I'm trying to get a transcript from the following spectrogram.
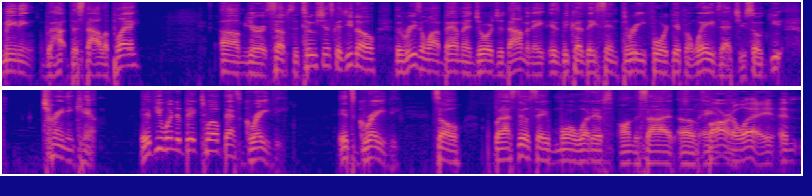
meaning the style of play, um, your substitutions, because you know the reason why Bama and Georgia dominate is because they send three, four different waves at you. So you training camp. If you win the Big Twelve, that's gravy. It's gravy. So but I still say more what ifs on the side of far and away. And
